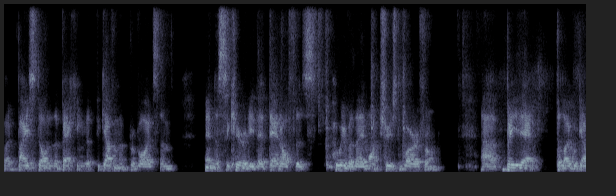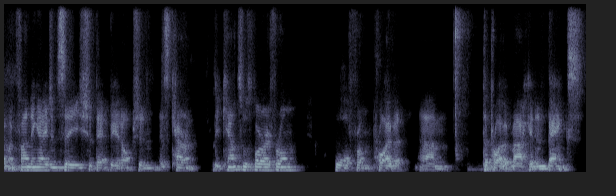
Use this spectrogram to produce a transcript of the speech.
but based on the backing that the government provides them and the security that that offers whoever they might choose to borrow from. Uh, be that the local government funding agency, should that be an option as currently councils borrow from, or from private, um, the private market and banks.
